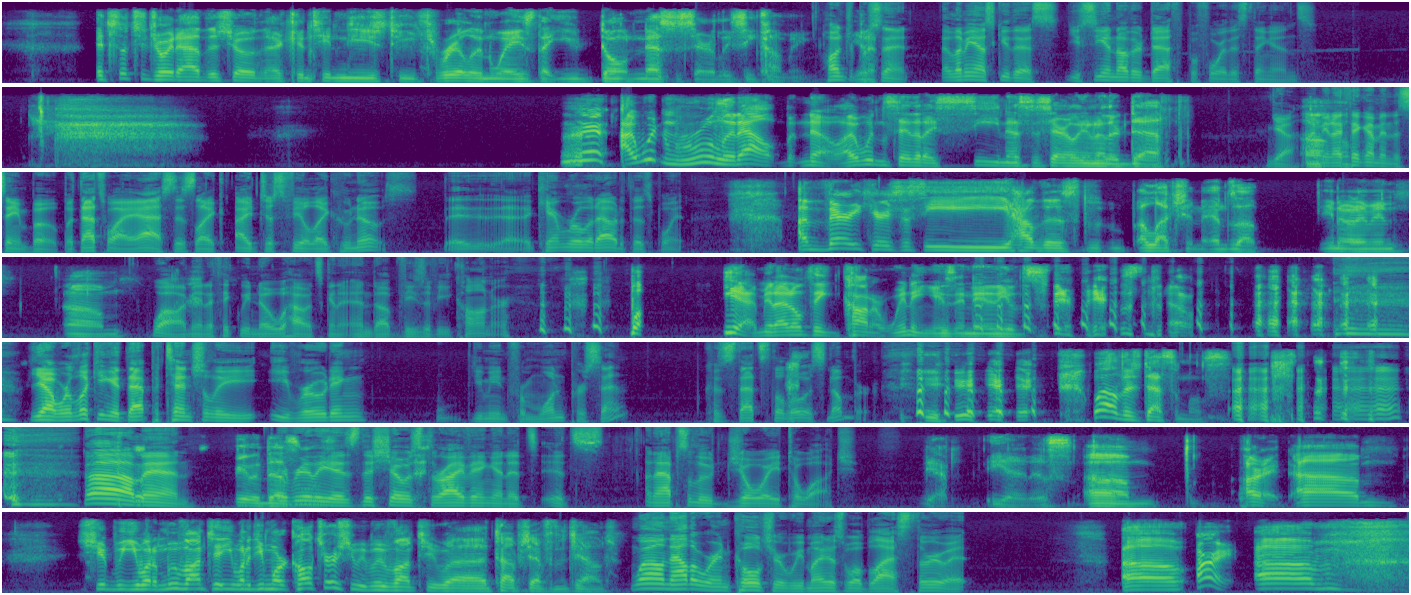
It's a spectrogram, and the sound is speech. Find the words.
it's such a joy to have this show that continues to thrill in ways that you don't necessarily see coming. Hundred You know? percent. Let me ask you this: You see another death before this thing ends? Eh, I wouldn't rule it out, but no, I wouldn't say that I see necessarily another death. Yeah, I mean, I Uh-oh. think I'm in the same boat, but that's why I asked. Is like I just feel like who knows? I I can't rule it out at this point. I'm very curious to see how this election ends up. You know what I mean? Um, Well, I mean, I think we know how it's going to end up vis-a-vis Connor. Well, yeah, I mean, I don't think Connor winning is in any of the scenarios. No. yeah, we're looking at that potentially eroding. You mean from one percent? Because that's the lowest number. well, there's decimals. oh man, The it really is. This show is thriving, and it's it's an absolute joy to watch. Yeah, yeah, it is. Um, all right. Um, should we? You want to move on to? You want to do more culture? Or should we move on to uh, Top Chef and the Challenge? Well, now that we're in culture, we might as well blast through it. Um, all right. Um,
